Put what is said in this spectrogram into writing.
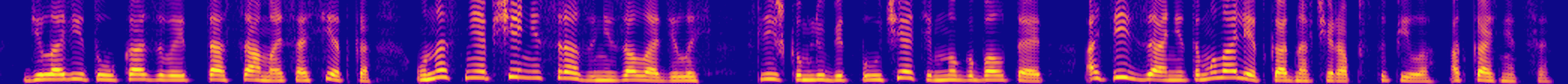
— деловито указывает та самая соседка. «У нас ни общение сразу не заладилось, слишком любит поучать и много болтает. А здесь занято, малолетка одна вчера поступила, отказница».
